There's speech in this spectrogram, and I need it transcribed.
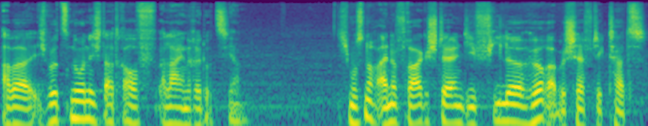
Aber ich würde es nur nicht darauf allein reduzieren. Ich muss noch eine Frage stellen, die viele Hörer beschäftigt hat.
